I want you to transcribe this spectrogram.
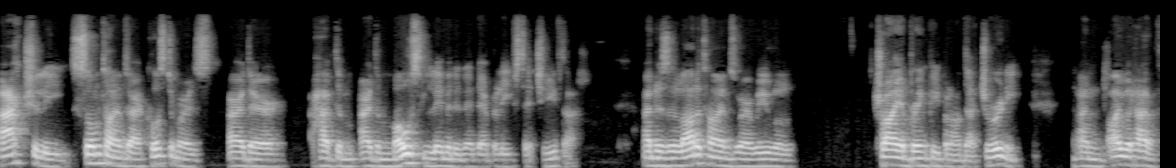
actually, sometimes our customers are their have the are the most limited in their beliefs to achieve that. And there's a lot of times where we will try and bring people on that journey. And I would have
